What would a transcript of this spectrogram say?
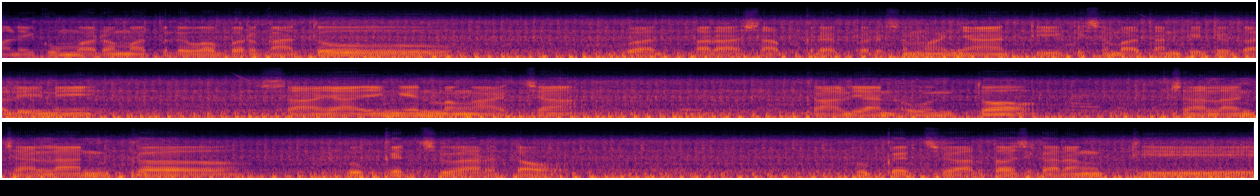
Assalamualaikum warahmatullahi wabarakatuh. Buat para subscriber semuanya Di kesempatan video kali ini Saya ingin mengajak Kalian untuk Jalan-jalan ke Bukit Juarto Bukit Juarto sekarang di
